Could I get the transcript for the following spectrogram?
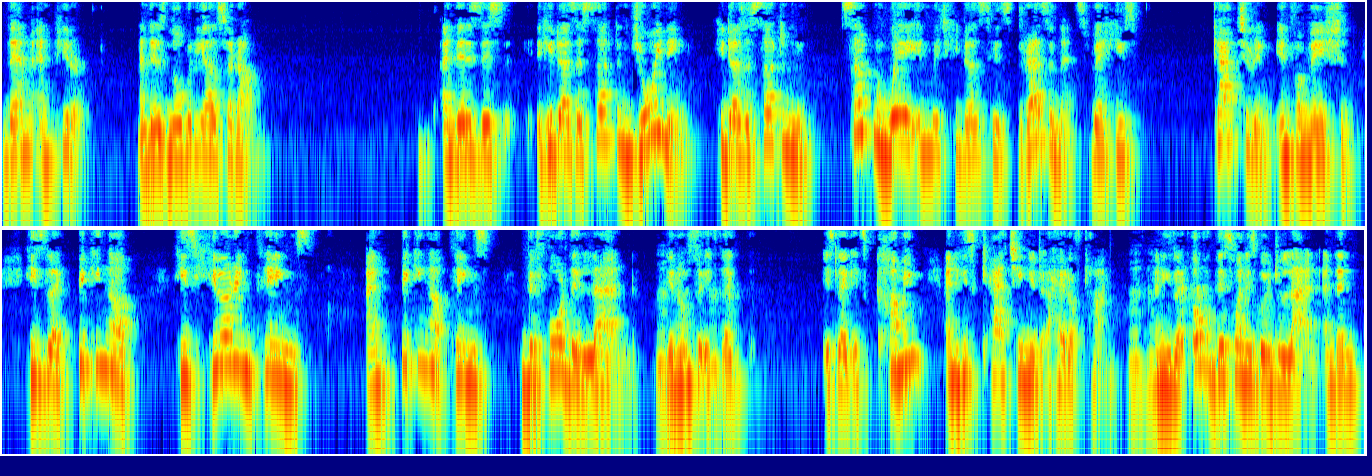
them and Peter and mm-hmm. there's nobody else around. And there is this, he does a certain joining. He does a certain, certain way in which he does his resonance where he's capturing information. He's like picking up he's hearing things and picking up things before they land, mm-hmm, you know, so it's mm-hmm. like, it's like it's coming and he's catching it ahead of time. Mm-hmm. And he's like, oh, this one is going to land. And then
